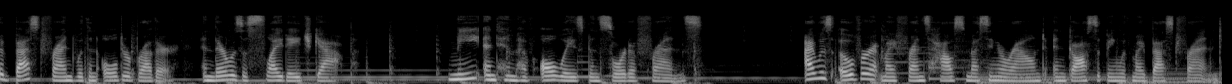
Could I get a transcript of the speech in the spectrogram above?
a best friend with an older brother, and there was a slight age gap. Me and him have always been sort of friends. I was over at my friend's house messing around and gossiping with my best friend.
